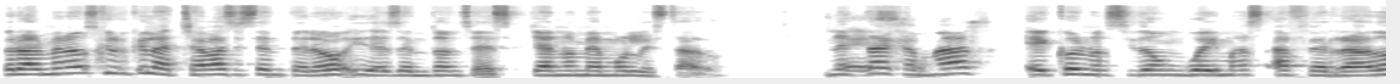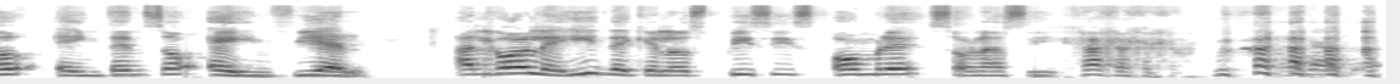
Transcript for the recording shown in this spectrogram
Pero al menos creo que la chava sí se enteró y desde entonces ya no me ha molestado. Neta, jamás he conocido a un güey más aferrado e intenso e infiel algo leí de que los piscis hombres son así. Ja, ja, ja, ja.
